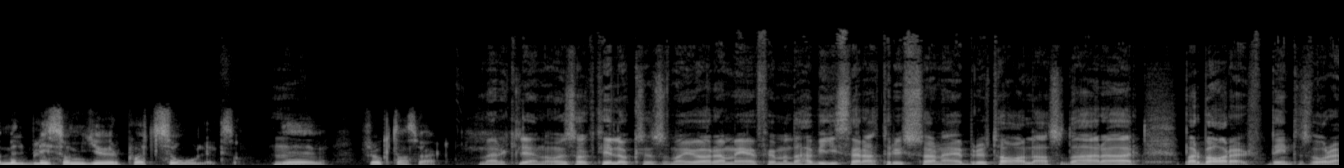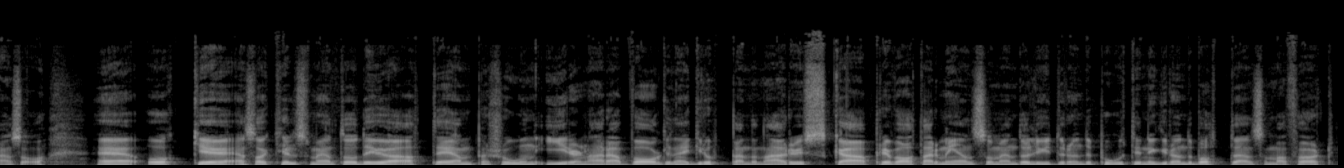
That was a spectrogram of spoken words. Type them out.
blir som djur på ett zoo liksom. Mm. Det är fruktansvärt. Verkligen, och en sak till också som har att göra med, för men det här visar att ryssarna är brutala, alltså det här är barbarer, det är inte svårare än så. Eh, och eh, en sak till som hänt då, det är ju att det är en person i den här Wagnergruppen, den här ryska privatarmén som ändå lyder under Putin i grund och botten, som har fört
